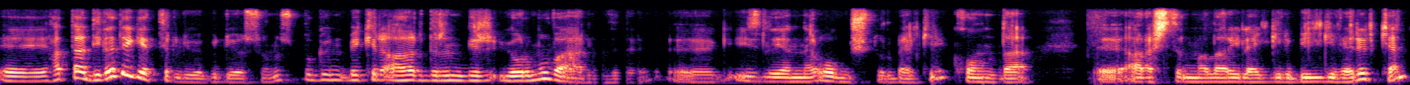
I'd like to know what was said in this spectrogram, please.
e, hatta dile de getiriliyor biliyorsunuz. Bugün Bekir Ağırdır'ın bir yorumu vardı. E, izleyenler olmuştur belki konuda e, araştırmalarıyla ilgili bilgi verirken.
